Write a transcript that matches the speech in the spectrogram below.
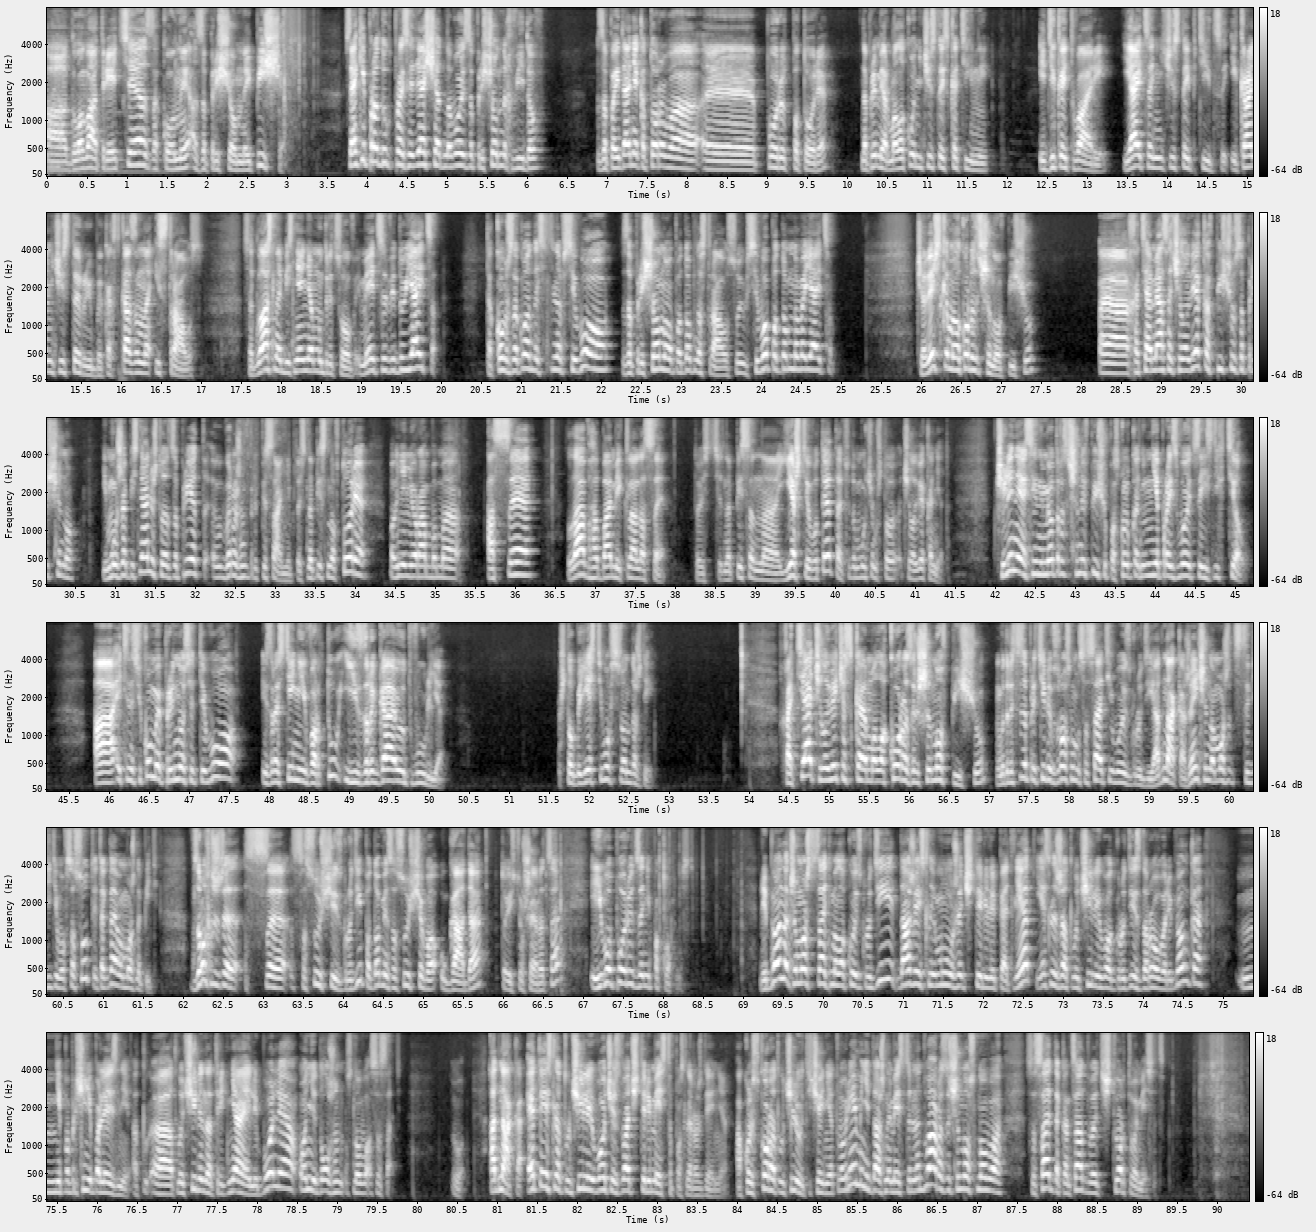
А, глава 3. Законы о запрещенной пище. Всякий продукт, производящий одного из запрещенных видов, за поедание которого э, порют по Торе, например, молоко нечистой скотины и дикой твари, яйца нечистой птицы, икра нечистой рыбы, как сказано и страус, согласно объяснениям мудрецов, имеется в виду яйца. Таков же закон относительно всего запрещенного подобно страусу и всего подобного яйцам. Человеческое молоко разрешено в пищу, хотя мясо человека в пищу запрещено. И мы уже объясняли, что этот запрет выражен предписанием. То есть написано в Торе, по мнению Рамбама, «Асе лав габами клаласе». То есть написано «Ешьте вот это», отсюда мы учим, что человека нет. Пчелиный и осиный мед разрешены в пищу, поскольку они не производятся из них тел. А эти насекомые приносят его из растений во рту и изрыгают в улья, чтобы есть его в сезон дождей. Хотя человеческое молоко разрешено в пищу, мудрецы запретили взрослому сосать его из груди. Однако, женщина может сцедить его в сосуд, и тогда его можно пить. Взрослый же с сосущий из груди подобие сосущего у гада, то есть у шереца, и его порют за непокорность. Ребенок же может сосать молоко из груди, даже если ему уже 4 или 5 лет. Если же отлучили его от груди здорового ребенка, не по причине болезни, а, отлучили на 3 дня или более, он не должен снова сосать. Вот. Однако, это если отлучили его через 24 месяца после рождения. А коль скоро отлучили в течение этого времени, даже на месяц или на два, разрешено снова сосать до конца 24 месяца.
